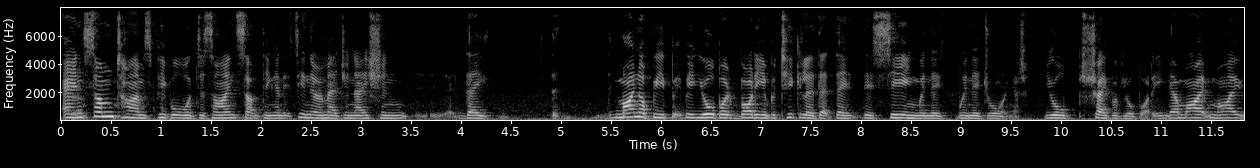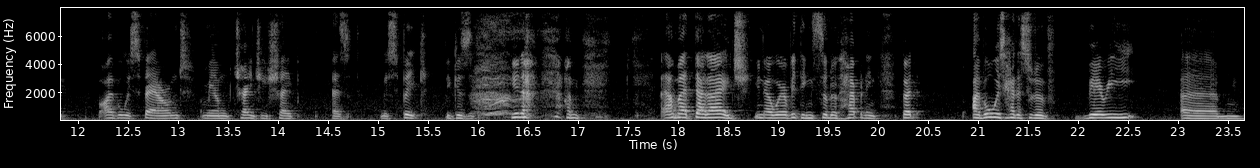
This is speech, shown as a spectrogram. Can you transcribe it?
and sometimes people will design something and it's in their imagination. They might not be your body in particular that they, they're seeing when they when they're drawing it. Your shape of your body. Now, my my I've always found. I mean, I'm changing shape as we speak because you know I'm I'm at that age, you know, where everything's sort of happening. But I've always had a sort of very um,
